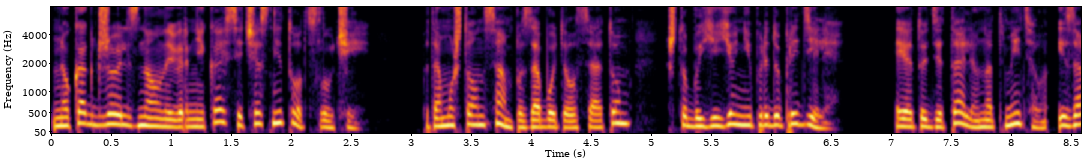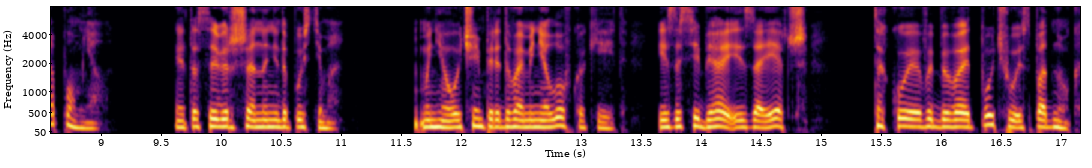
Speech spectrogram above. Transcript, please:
Но, как Джоэль знал наверняка, сейчас не тот случай, потому что он сам позаботился о том, чтобы ее не предупредили. И эту деталь он отметил и запомнил. «Это совершенно недопустимо. Мне очень перед вами неловко, Кейт. И за себя, и за Эдж. Такое выбивает почву из-под ног.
